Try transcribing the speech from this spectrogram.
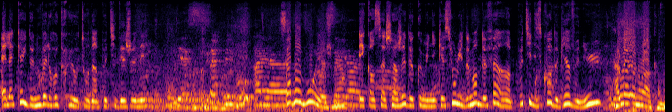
elle accueille de nouvelles recrues autour d'un petit déjeuner. Savez-vous, Et quand sa chargée de communication lui demande de faire un petit discours de bienvenue, Hello and welcome.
